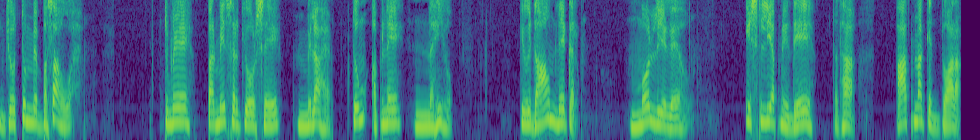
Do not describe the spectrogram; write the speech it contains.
जो तुम में बसा हुआ है। तुम्हें परमेश्वर की ओर से मिला है। तुम अपने नहीं हो, क्योंकि दाम लेकर मोल लिए गए हो। इसलिए अपनी देह तथा आत्मा के द्वारा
